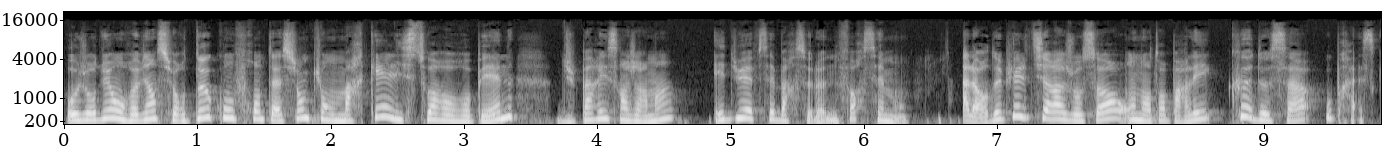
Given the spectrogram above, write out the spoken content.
Aujourd'hui, on revient sur deux confrontations qui ont marqué l'histoire européenne du Paris Saint-Germain et du FC Barcelone, forcément. Alors, depuis le tirage au sort, on n'entend parler que de ça, ou presque.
